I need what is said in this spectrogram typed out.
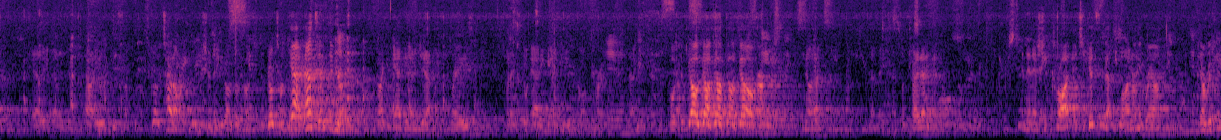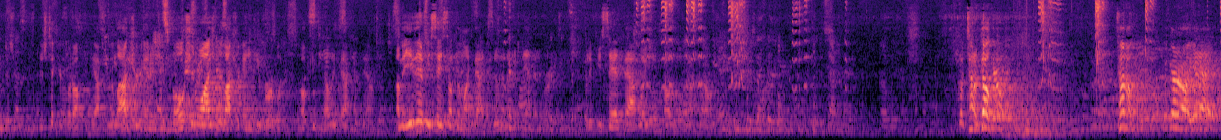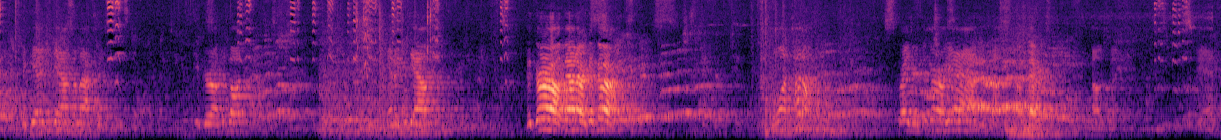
adding energy to you would be something. Go tunnel. It should be go, go, go. Go tunnel. Yeah, that's it. Good girl. So I can add the energy at my phrase, but I'm still adding energy to my phrase. That makes sense. As opposed to go, go, go, go, go. You know, that, that makes sense. So try that again. And then as she as she gets to that line on the ground, everything just just take your foot off the gas. Relax your energy, motion-wise, relax your energy verbally. Okay, Kelly, back it down. I mean, even if you say something like that, she doesn't understand it phrase. But if you say it that way, she probably will it off. Go, tunnel, go, girl. Tunnel, good girl, yeah. Take the energy down, relax it. Good girl, keep going. Energy down. Good girl, better, good girl. Go on, tunnel. Fraser, good girl, yeah, good job. Better. That was good. Yeah.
